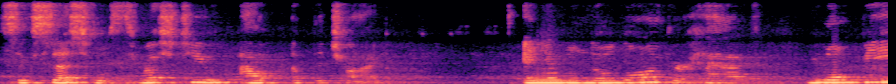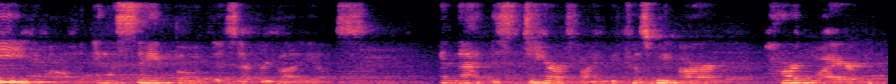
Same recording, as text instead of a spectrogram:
Success will thrust you out of the tribe, and you will no longer have, you won't be um, in the same boat as everybody else. And that is terrifying because we are hardwired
